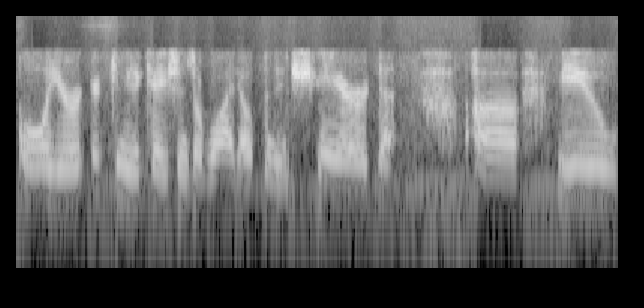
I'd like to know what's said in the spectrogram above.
all your communications are wide open and shared. Uh, you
